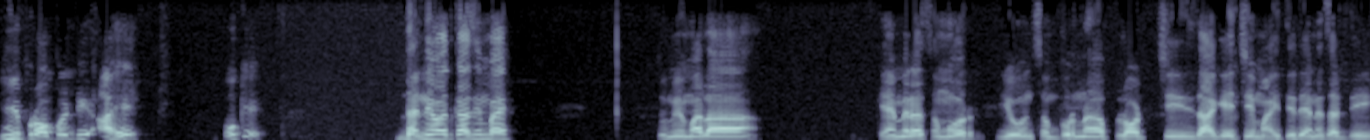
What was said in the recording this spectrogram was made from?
ही प्रॉपर्टी आहे. ओके धन्यवाद कासिमबाई तुम्ही मला कॅमेरासमोर येऊन संपूर्ण प्लॉटची जागेची माहिती देण्यासाठी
